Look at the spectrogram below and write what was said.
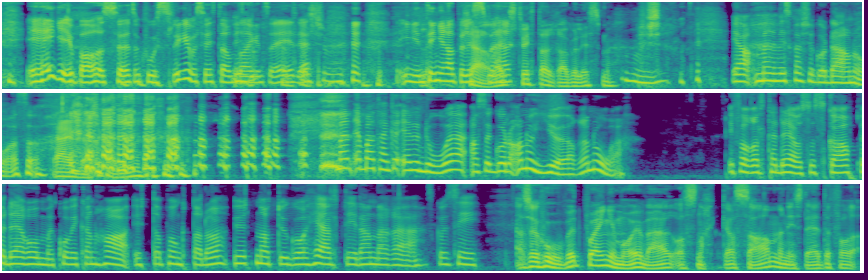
Jeg er jo bare søt og koselig på Twitter om dagen, så jeg, det er ikke ingenting rabulisme her. Kjærlighetstwitter-rabulisme. ja, men vi skal ikke gå der nå, altså. Nei, jeg er ikke ferdig Men jeg bare tenker, er det noe Altså, går det an å gjøre noe? I forhold til det å skape det rommet hvor vi kan ha ytterpunkter, da, uten at du går helt i den derre, skal vi si Altså, Hovedpoenget må jo være å snakke sammen i stedet for å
